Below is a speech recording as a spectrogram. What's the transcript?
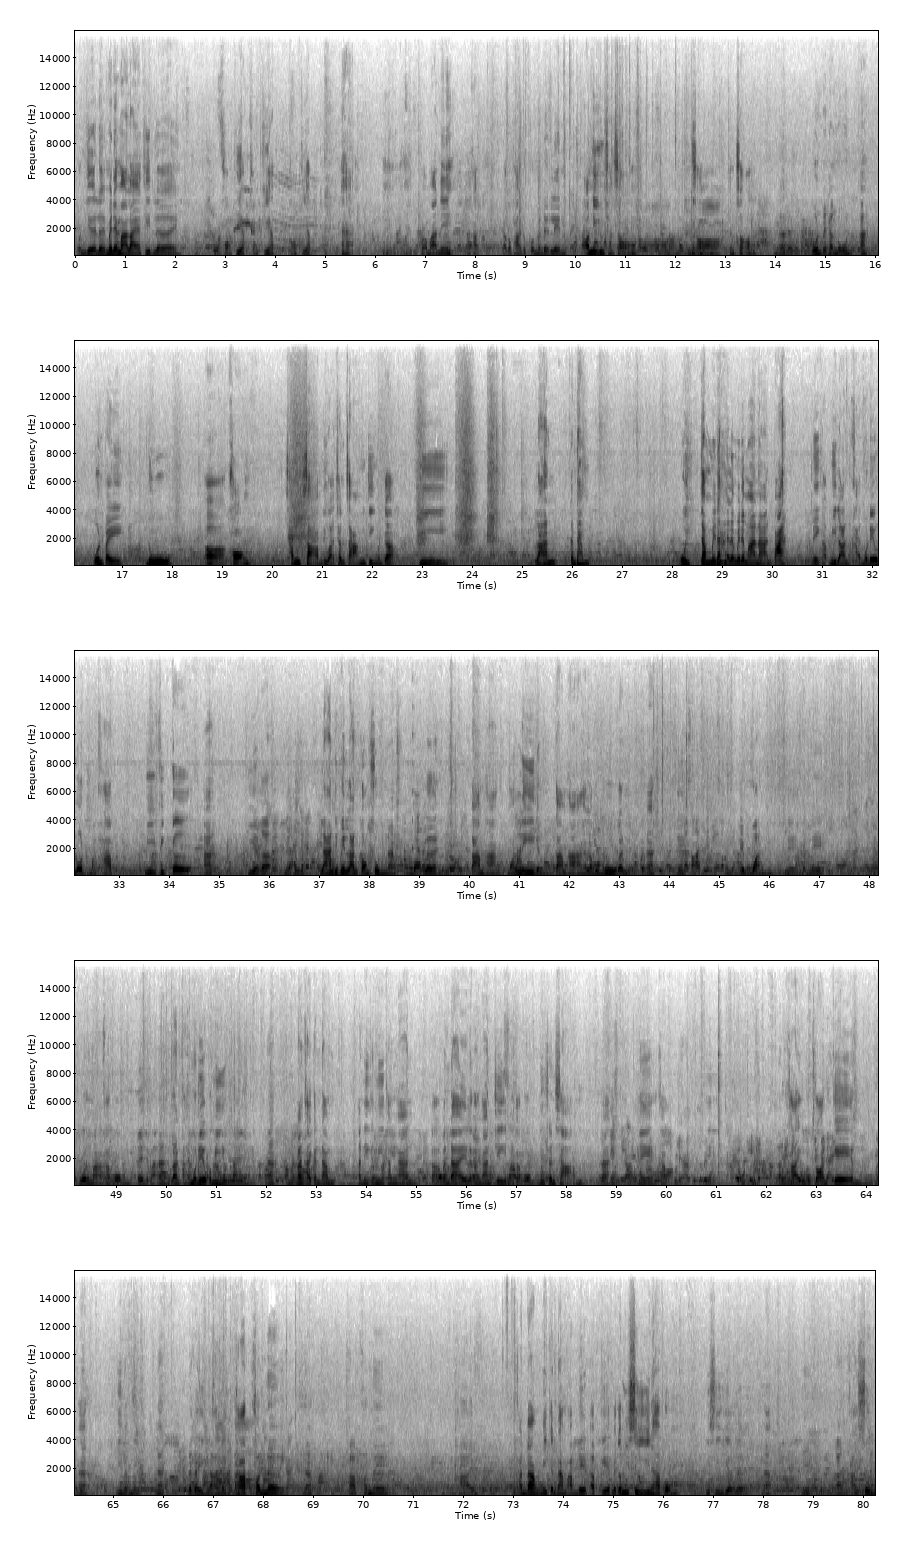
คนเยอะเลยไม่ได้มาหลายอาทิตย์เลยโอ้ของเพียบของเพียบของเพียบนะฮะประมาณนี้นะครับ แล้วก็พาทุกคนมาเดินเล่น ตอนนี้อยู่ชั้นสองชั้นสองชั้นสองนะวนไปทางนู้นอะวนไปดูอของชั้นสามดีกว่า ชั้นสามจริง ๆ มันก็มีร้านกันดั้มอุ้ยจำไม่ได้แล้วไม่ได้มานานปะนี่ครับ มีร้านขายโมเดลรถบังคับ มีฟิกเกอร์อะ เกียร์ก็เนี่ยดูดิร้านที่เป็นร้านกล่องสุ่มนะผมบอกเลย ตามหามอลลี่กันตามหากันลาบูบูกันนะนี่ F1 นี่แบบนี้เนี่ยวนมาครับผมนะร้านขายโมเดลก็มีอยู่นะร้านขายกันดั้มอันนี้ก็มีทั้งงานบันไดแล้วก็งานจีนนะครับผมอยู่ชั้น3นะนี่ครับนี่ร้านขายอุปกรณ์เกมนะ มีแบบนี้นะ แล้วก็อีกร้านหนึ่งครับคอนเนอร์นะครับคอนเนอร์ขายกันดั้มมีกันดั้มอัปเดต อัปเกรด แล้วก็มีสีนะครับผม มีสีเยอะเลยนะ นี่ร้านขายสุ่ม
